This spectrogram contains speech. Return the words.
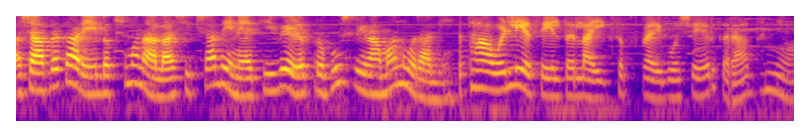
अशा प्रकारे लक्ष्मणाला शिक्षा देण्याची वेळ प्रभू श्रीरामांवर आली. कथा आवडली असेल तर लाईक सबस्क्राईब व शेअर करा. धन्यवाद.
